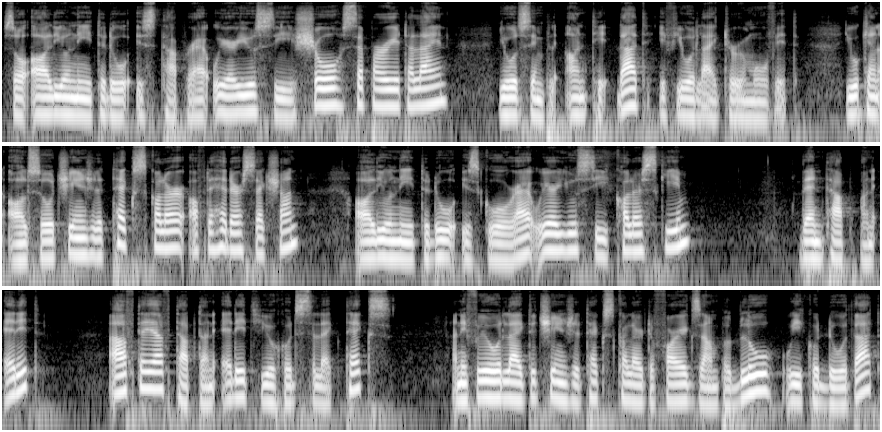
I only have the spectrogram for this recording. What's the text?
so all you need to do is tap right where you see show separator line. You would simply untick that if you would like to remove it. You can also change the text color of the header section. All you'll need to do is go right where you see color scheme. Then tap on edit. After you have tapped on edit, you could select text. And if we would like to change the text color to, for example, blue, we could do that.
